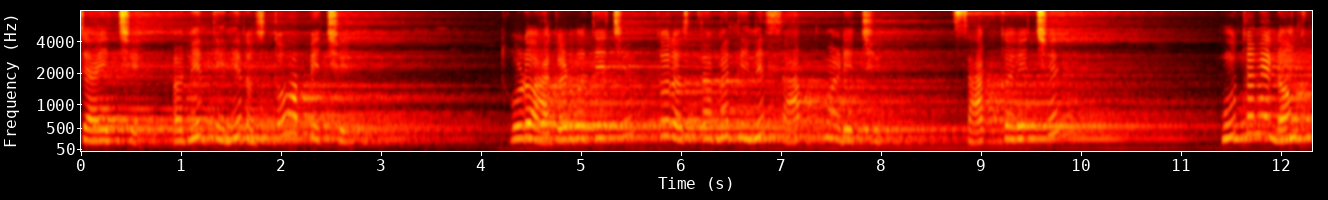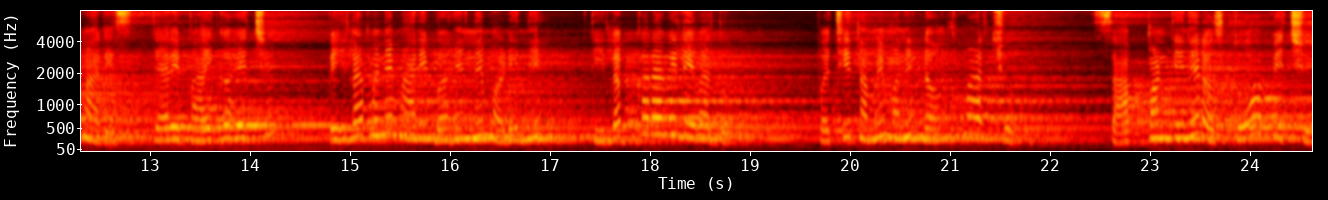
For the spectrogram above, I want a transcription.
જાય છે અને તેને રસ્તો આપે છે. થોડો આગળ વધે છે, તો રસ્તામાં તેને સાપ મળે છે. સાપ કહે છે, હું તને ડંખ મારીશ. ત્યારે ભાઈ કહે છે, પહેલાં મને મારી બહેનને મળીને તિલક કરાવી લેવા દો, પછી તમે મને ડંખ મારજો. સાપ પણ તેને રસ્તો આપે છે.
